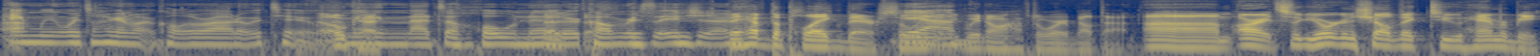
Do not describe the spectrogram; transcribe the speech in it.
I mean, we're talking about Colorado too. Okay. I mean, that's a whole nother that's- conversation. They have the plague there, so Yeah. we, we don't have to worry about that. Um, all right, so Jorgen Skjelvik to Hammarby.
